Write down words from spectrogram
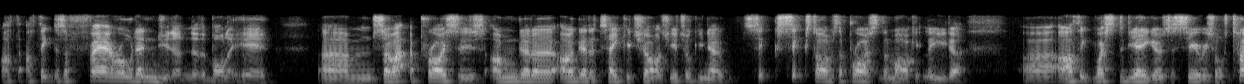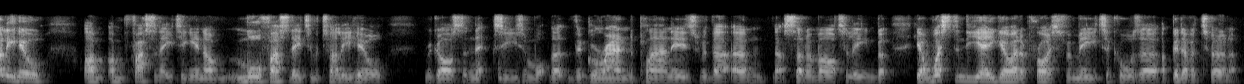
I, th- think there's a fair old engine under the bonnet here. Um, so at the prices, I'm gonna I'm gonna take a chance. You're talking, you know, six six times the price of the market leader. Uh, I think Western Diego is a serious horse. Tully Hill, I'm I'm fascinating in. I'm more fascinated with Tully Hill in regards to next season, what the, the grand plan is with that um that son of Martaline. But yeah, Western Diego at a price for me to cause a, a bit of a turn up.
